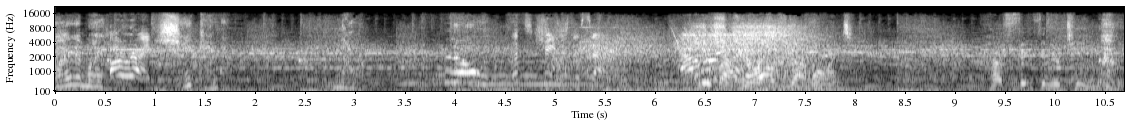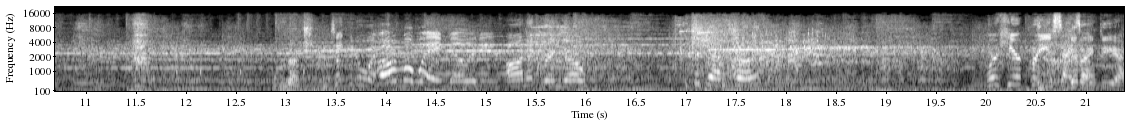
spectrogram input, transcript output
Why am I All right, shaking? No. No! let's change this up. How Live by all you want. Have faith in your team, Milady. That should be Take it away. Blow 'em away, Milady. On it, Ringo. Did that hurt? We're here for you, Saizo. Good idea.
